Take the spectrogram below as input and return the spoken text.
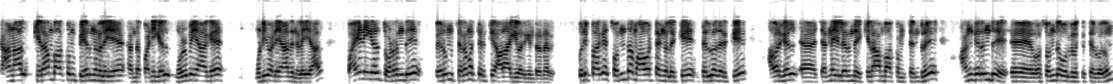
ஆனால் கிளாம்பாக்கம் பேருந்து நிலைய அந்த பணிகள் முழுமையாக முடிவடையாத நிலையால் பயணிகள் தொடர்ந்து பெரும் சிரமத்திற்கு ஆளாகி வருகின்றனர். குறிப்பாக சொந்த மாவட்டங்களுக்கு செல்வதற்கு அவர்கள் அஹ், சென்னையிலிருந்து கிளாம்பாக்கம் சென்று அங்கிருந்து அஹ், சொந்த ஊர்களுக்கு செல்வதும்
